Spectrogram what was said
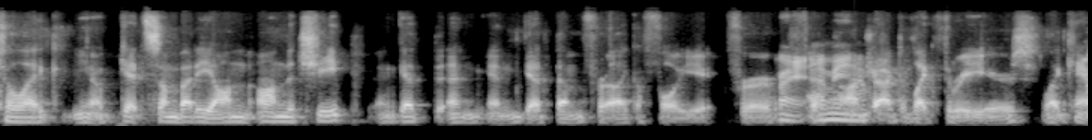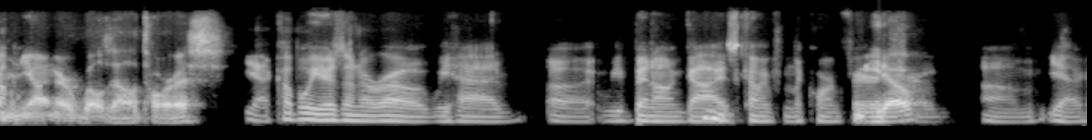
to like you know get somebody on on the cheap and get and, and get them for like a full year for right. full I mean, contract of like three years, like Cameron Young or Will Zalatoris. Yeah, a couple years in a row, we had uh we've been on guys coming from the Corn Ferry. Um, yeah,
